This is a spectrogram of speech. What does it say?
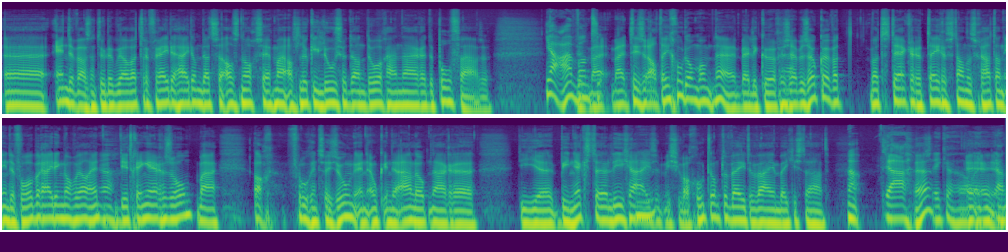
Eh, en er was natuurlijk wel wat tevredenheid, omdat ze alsnog, zeg maar, als lucky loser dan doorgaan naar eh, de poolfase. Ja, want maar, maar het is altijd goed om. om nou, bij Lycurgus hebben ze ook wat, wat sterkere tegenstanders gehad dan in de voorbereiding nog wel. Hè. Ja. Dit ging ergens om. Maar ach, vroeg in het seizoen en ook in de aanloop naar eh, die eh B-Next eh, Liga Mhm. is het misschien wel goed om te weten waar je een beetje staat. ja. Ja, zeker. En- en-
